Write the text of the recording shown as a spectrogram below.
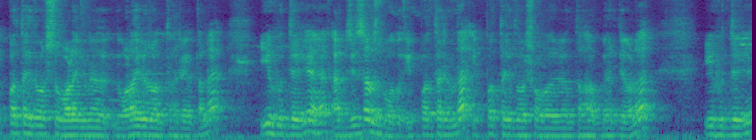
ಇಪ್ಪತ್ತೈದು ವರ್ಷ ಒಳಗಿನ ಒಳಗಿರುವಂಥವ್ರು ಇರ್ತಲ್ಲ ಈ ಹುದ್ದೆಗೆ ಅರ್ಜಿ ಸಲ್ಲಿಸ್ಬೋದು. ಇಪ್ಪತ್ತರಿಂದ ಇಪ್ಪತ್ತೈದು ವರ್ಷ ಒಳಗಿರುವಂತಹ ಅಭ್ಯರ್ಥಿಗಳು ಈ ಹುದ್ದೆಗೆ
